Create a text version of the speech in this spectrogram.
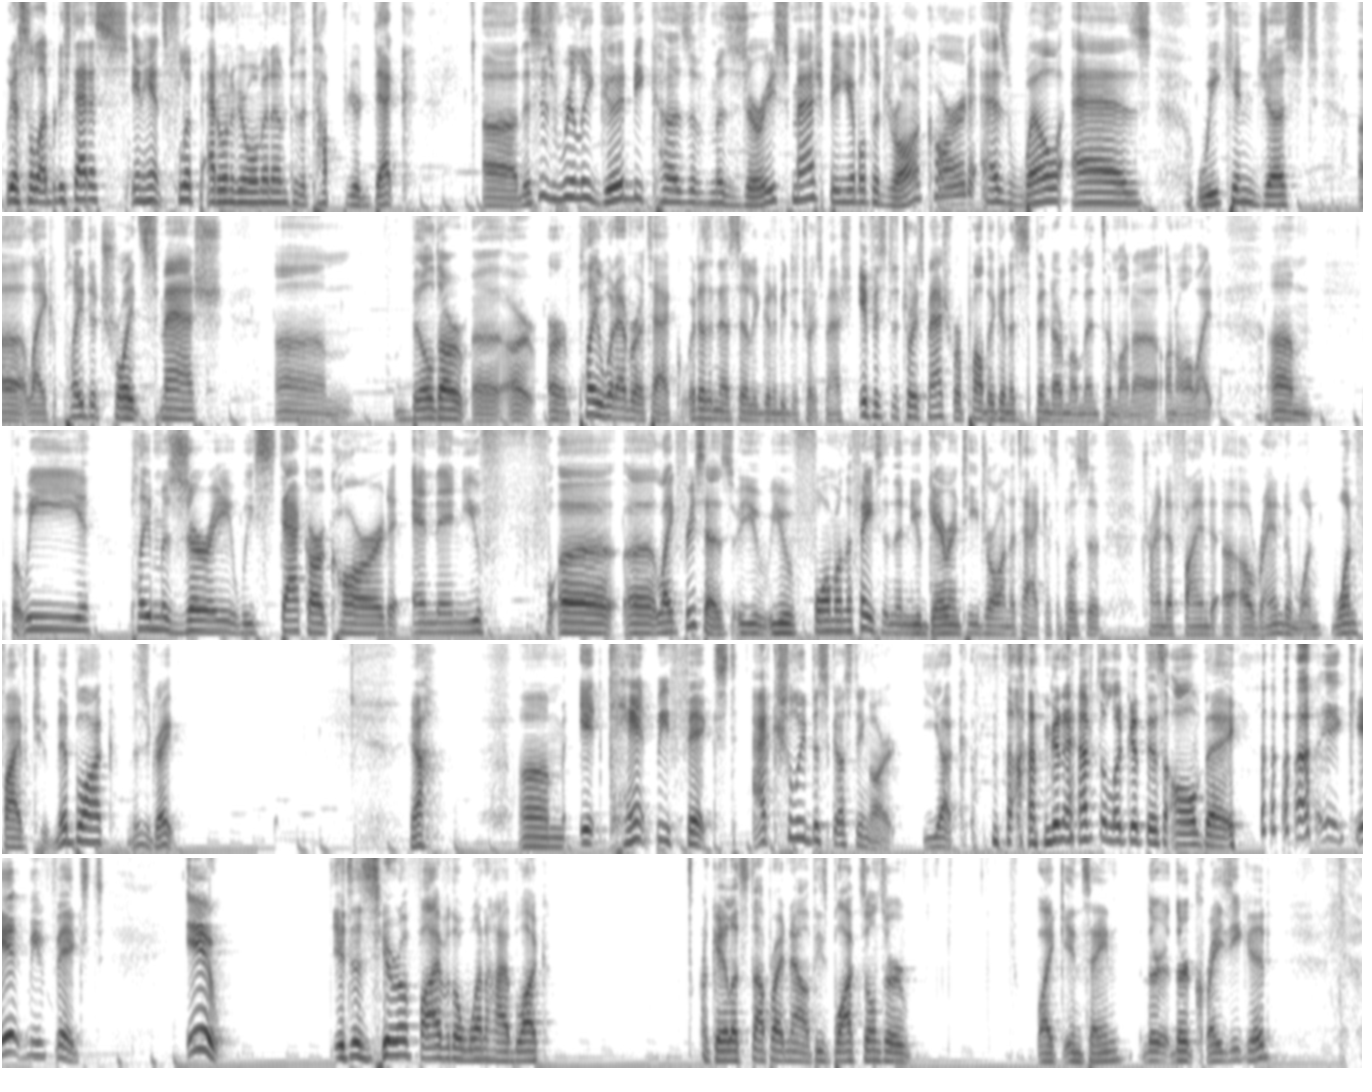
We have celebrity status, enhance flip, add one of your momentum to the top of your deck. Uh, this is really good because of Missouri Smash being able to draw a card, as well as we can just uh, like play Detroit Smash, um, build our, uh, our or play whatever attack. It doesn't necessarily going to be Detroit Smash. If it's Detroit Smash, we're probably going to spend our momentum on a on All Might. Um, but we play Missouri, we stack our card, and then you uh, uh, like Free says, you you form on the face and then you guarantee draw an attack as opposed to trying to find a, a random one. One five two mid block. This is great. Yeah. Um, it can't be fixed. Actually, disgusting art. Yuck. I'm gonna have to look at this all day. it can't be fixed. Ew. It's a zero five with a one high block. Okay, let's stop right now. These block zones are like insane. They're they're crazy good.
